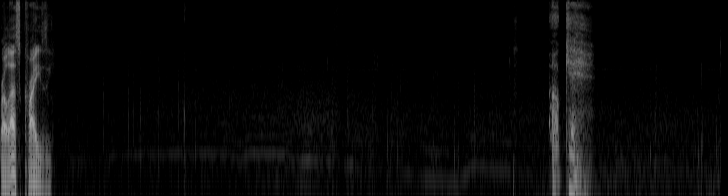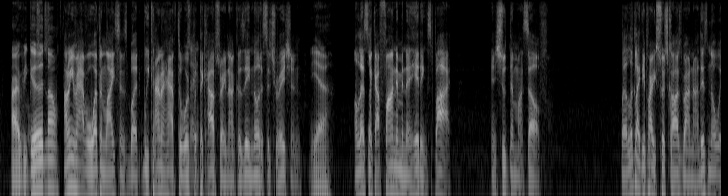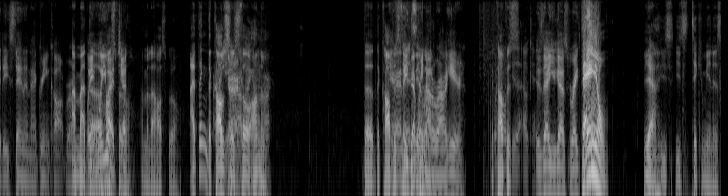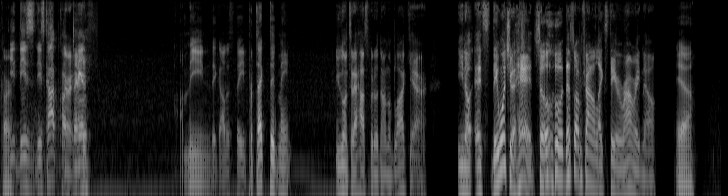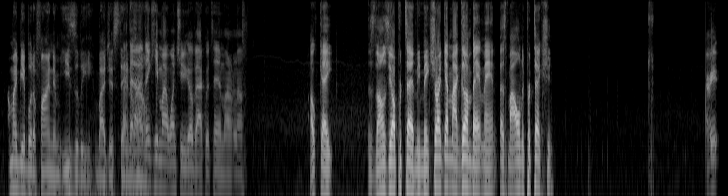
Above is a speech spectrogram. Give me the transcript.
Bro, that's crazy. Okay. All right, we good now? I don't even have a weapon license, but we kind of have to work Second. with the cops right now because they know the situation. Yeah. Unless, like, I find them in a hitting spot and shoot them myself. But it looked like they probably switched cars by now. There's no way they stand in that green car, bro. I'm at Wait, the where you at, hospital. Chet? I'm at the hospital. I think the cops Yeah, are I'm still on them. car. The the cop Yeah, is they taking me definitely around. not around here. The What cop is. that? Okay. Is that you guys right there? Damn. Yeah, he's he's taking me in his car. These these cop cars, Alright. man. I mean, they gotta stay protected, man. You going to the hospital down the block? Yeah. You know, it's they want your head, so that's why I'm trying to like stay around right now. Yeah. I might be able to find them easily by just I, standing th- I think he might want you to go back with him. I don't know. Okay. As long as y'all protect me, make sure I get my gun back, man. That's my only protection. Are you?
